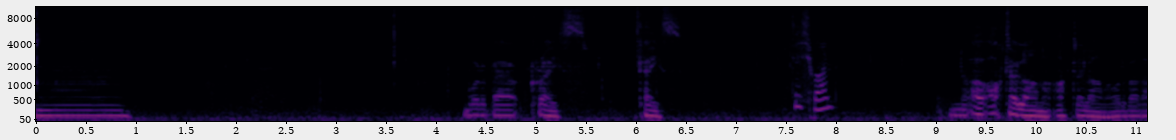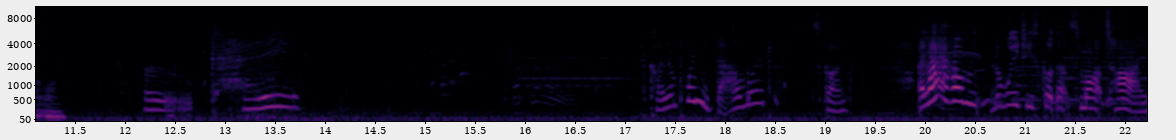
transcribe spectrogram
Um, what about Crace? Case? This one. No. Oh, Octolama. Octolama. What about that one? Okay. It's kind of pointing downward. Let's go. I like how Luigi's got that smart tie.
